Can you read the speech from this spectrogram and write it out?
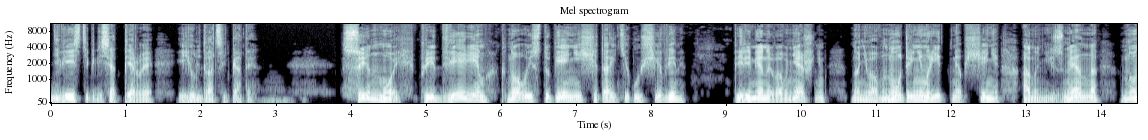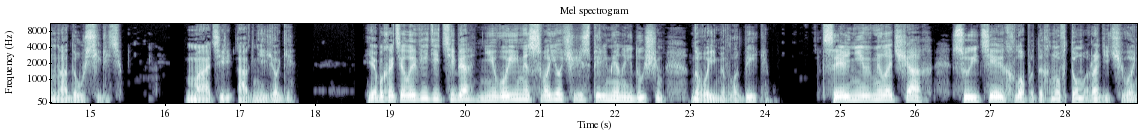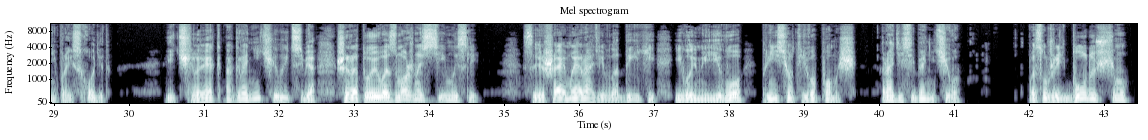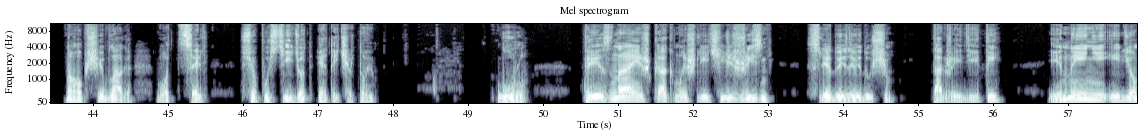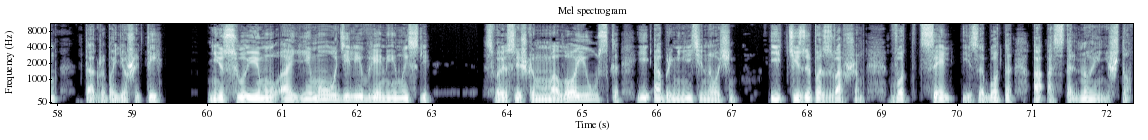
251 июль 25. Сын мой, преддверием к новой ступени считай текущее время. Перемены во внешнем, но не во внутреннем ритме общения, оно неизменно, но надо усилить. Матерь Агни-йоги. Я бы хотела видеть тебя не во имя свое через перемены идущим, но во имя владыки. Цель не в мелочах, суете и хлопотах, но в том, ради чего они происходят. Ведь человек ограничивает себя широтой возможностей и мыслей. Совершаемое ради владыки и во имя его принесет его помощь. Ради себя ничего. Послужить будущему на общее благо — вот цель. Все пусть идет этой чертою. Гуру, ты знаешь, как мы шли через жизнь, следуя за ведущим. Так же иди и ты. И ныне идем, так же пойдешь и ты не своему, а ему удели время и мысли. Свое слишком мало и узко, и обременительно очень. Идти за позвавшим — вот цель и забота, а остальное — ничто.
